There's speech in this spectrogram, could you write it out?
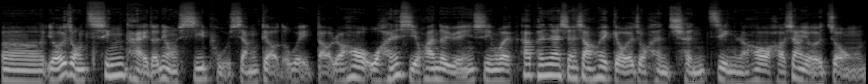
呃，有一种青苔的那种西普香调的味道。然后我很喜欢的原因是因为它喷在身上会给我一种很沉静，然后好像有一种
